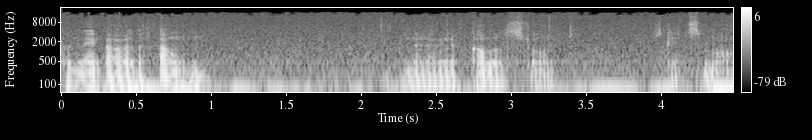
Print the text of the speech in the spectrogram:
Could make our other fountain. I don't have enough cobblestone. Let's more.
